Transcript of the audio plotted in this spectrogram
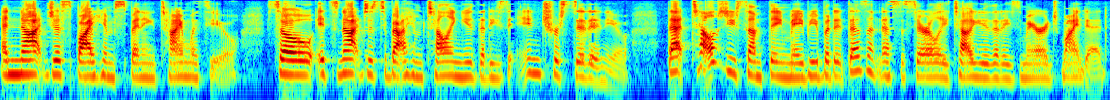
and not just by him spending time with you. So it's not just about him telling you that he's interested in you. That tells you something, maybe, but it doesn't necessarily tell you that he's marriage minded.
